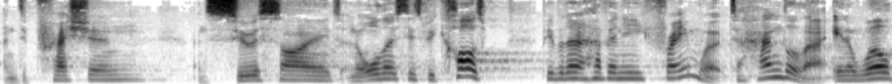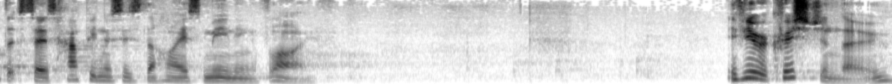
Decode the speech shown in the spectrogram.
and depression and suicide and all those things because people don't have any framework to handle that in a world that says happiness is the highest meaning of life. If you're a Christian, though,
